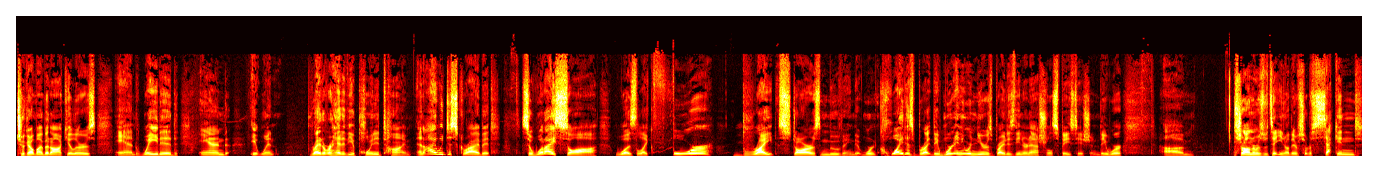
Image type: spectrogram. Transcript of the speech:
took out my binoculars and waited, and it went right overhead at the appointed time. And I would describe it so what I saw was like four bright stars moving that weren't quite as bright. They weren't anywhere near as bright as the International Space Station. They were, um, astronomers would say, you know, they were sort of second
